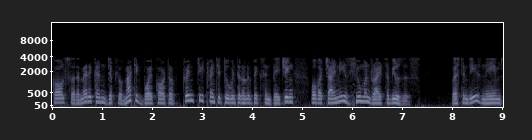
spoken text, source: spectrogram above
calls for American diplomatic boycott of 2022 Winter Olympics in Beijing over Chinese human rights abuses. West Indies names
